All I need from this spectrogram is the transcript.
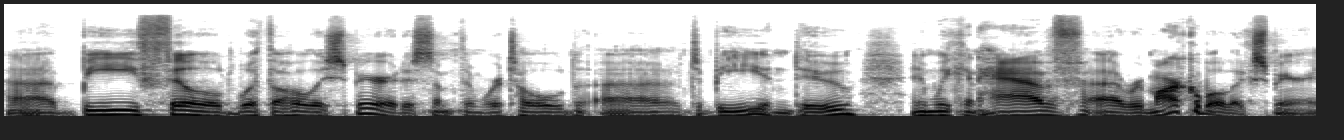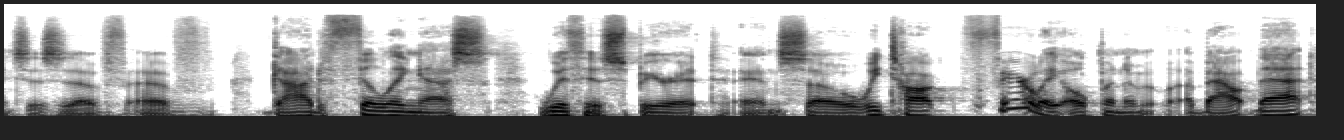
uh, be filled with the Holy Spirit is something we're told uh, to be and do, and we can have uh, remarkable experiences of, of God filling us with His Spirit. And so we talk fairly open about that.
